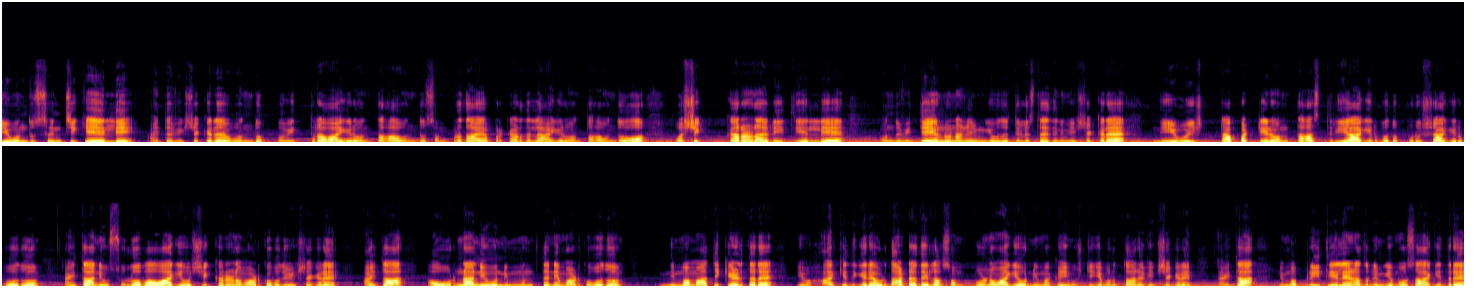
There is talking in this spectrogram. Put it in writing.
ಈ ಒಂದು ಸಂಚಿಕೆಯಲ್ಲಿ ಆಯ್ತಾ ವೀಕ್ಷಕರ, ಒಂದು ಪವಿತ್ರವಾಗಿರುವಂತಹ ಒಂದು ಸಂಪ್ರದಾಯ ಪ್ರಕಾರದಲ್ಲಿ ಆಗಿರುವಂತಹ ಒಂದು ವಶೀಕರಣ ರೀತಿಯಲ್ಲಿ ಒಂದು ವಿದ್ಯೆಯನ್ನು ನಾನು ನಿಮಗೆ ಇವತ್ತು ತಿಳಿಸ್ತಾ ಇದ್ದೀನಿ ವೀಕ್ಷಕರೇ. ನೀವು ಇಷ್ಟಪಟ್ಟಿರುವಂತಹ ಸ್ತ್ರೀ ಆಗಿರ್ಬೋದು, ಪುರುಷ ಆಗಿರ್ಬೋದು, ಆಯ್ತಾ? ನೀವು ಸುಲಭವಾಗಿ ವಶೀಕರಣ ಮಾಡ್ಕೋಬೋದು ವೀಕ್ಷಕರೇ. ಆಯ್ತಾ? ಅವ್ರನ್ನ ನೀವು ನಿಮ್ಮಂತಾನೆ ಮಾಡ್ಕೋಬೋದು. ನಿಮ್ಮ ಮಾತಿ ಕೇಳ್ತಾರೆ, ನೀವು ಹಾಕಿದ ಗೆರೆ ಅವ್ರು ದಾಟೋದೇ ಇಲ್ಲ. ಸಂಪೂರ್ಣವಾಗಿ ಅವ್ರು ನಿಮ್ಮ ಕೈ ಮುಷ್ಟಿಗೆ ಬರುತ್ತಾರೆ ವೀಕ್ಷಕರೇ. ಆಯ್ತಾ? ನಿಮ್ಮ ಪ್ರೀತಿಯಲ್ಲಿ ಏನಾದರೂ ನಿಮಗೆ ಮೋಸ ಆಗಿದ್ರೆ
